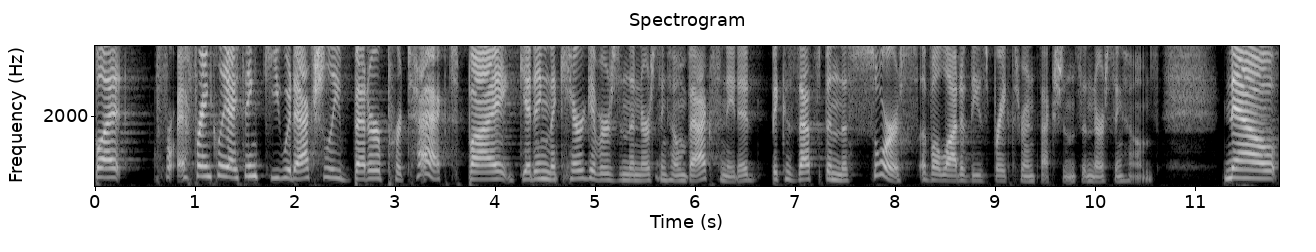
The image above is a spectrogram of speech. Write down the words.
But fr- frankly, I think you would actually better protect by getting the caregivers in the nursing home vaccinated because that's been the source of a lot of these breakthrough infections in nursing homes. Now,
